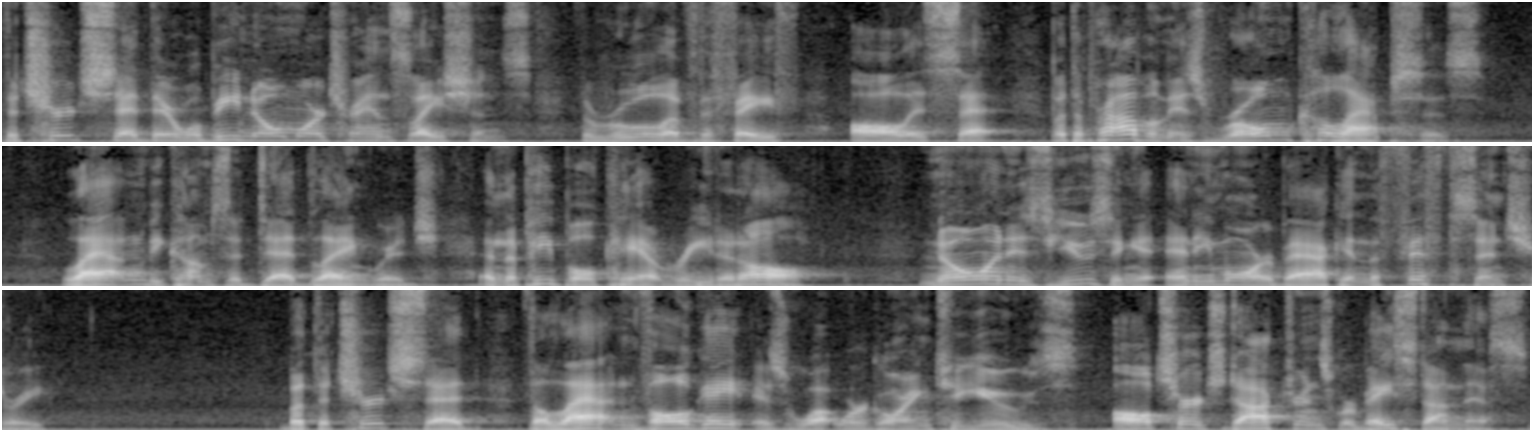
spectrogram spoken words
The church said there will be no more translations. The rule of the faith, all is set. But the problem is Rome collapses. Latin becomes a dead language, and the people can't read at all. No one is using it anymore back in the fifth century. But the church said the Latin Vulgate is what we're going to use. All church doctrines were based on this.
